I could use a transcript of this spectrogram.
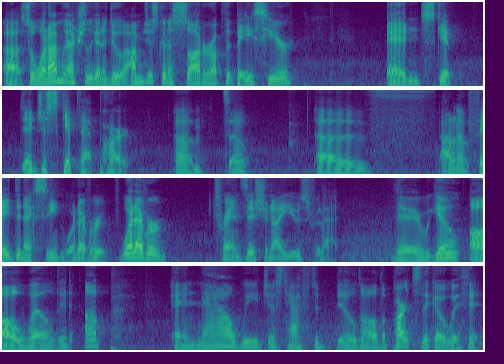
Uh, so what I'm actually going to do, I'm just going to solder up the base here, and skip, uh, just skip that part. Um, so, uh, I don't know, fade to next scene, whatever, whatever transition I use for that. There we go, all welded up. And now we just have to build all the parts that go with it.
